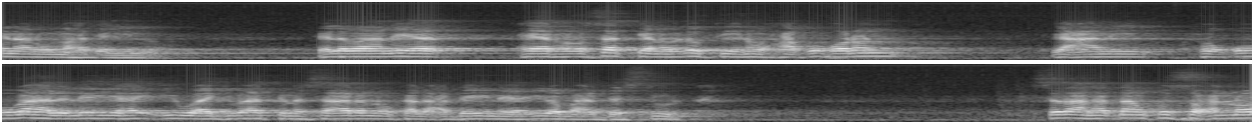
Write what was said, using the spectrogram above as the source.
inaan u mahadcelino. Xildhibaanaya heer hoosaadkana waad ogtihiin waxaa ku qoran yacni xuquuqaha la leeyahay iyo waajibaadkana saaran uu kala caddaynaya iyo macal dastuurka. Sidaan haddaan ku socno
